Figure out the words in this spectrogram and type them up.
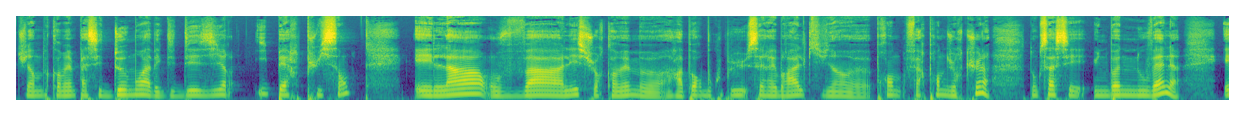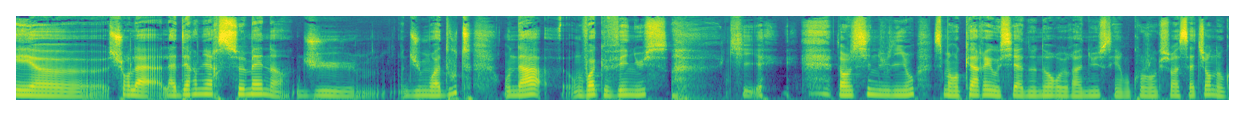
tu viens de quand même passer deux mois avec des désirs hyper puissants. Et là, on va aller sur quand même euh, un rapport beaucoup plus cérébral qui vient faire prendre du recul. Donc ça, c'est une bonne nouvelle. Et sur la, dernière semaine du, du mois d'août, on, on voit que Vénus qui est dans le signe du lion, se met en carré aussi à nord Uranus et en conjonction à Saturne. Donc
